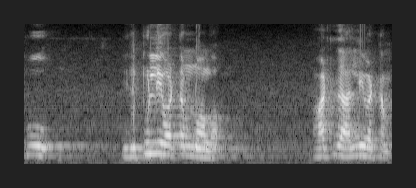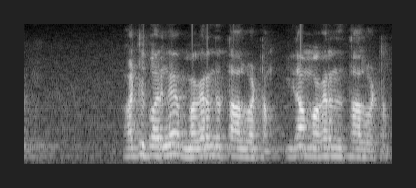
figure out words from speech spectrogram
பூ. இது புள்ளி வட்டம்னுவாங்க அடுத்தது அள்ளி வட்டம். அடுத்து பாருங்கள் மகரந்த தாள் வட்டம். மகரந்த தாள் வட்டம்.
